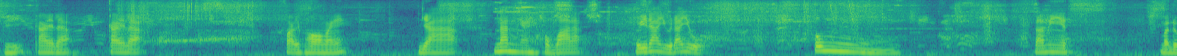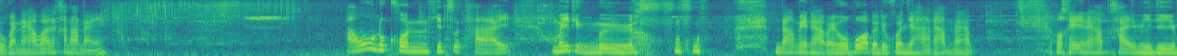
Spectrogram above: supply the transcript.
เฮ้ยใกล้แล้วใกล้แล้วไฟพอไหมยานั่นไงผมว่าละเฮ้ยได้อยู่ได้อยู่ ตุ้มดาเมจมาดูกันนะครับว่าขนาดไหน เอ้าทุกคนฮิตสุดท้ายไม่ถึงมือ ดาเมจหาไปพวบๆเลยทุกคนอย่าหาทำนะครับ โอเคนะครับ ใครมีทีม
